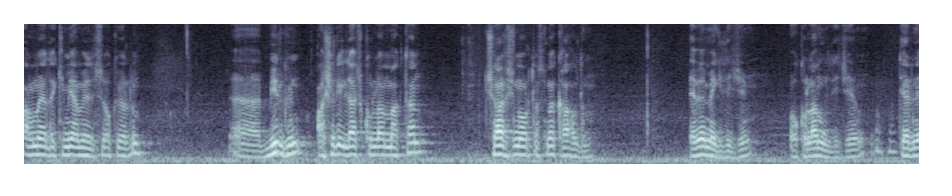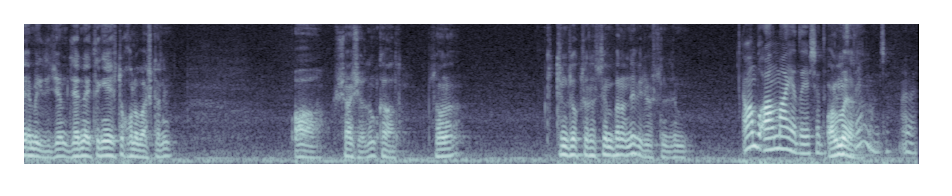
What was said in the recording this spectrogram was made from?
Almanya'da kimya mühendisi okuyordum. Ee, bir gün aşırı ilaç kullanmaktan çarşının ortasında kaldım. Eve mi gideceğim? Okula mı gideceğim? Derneğe mi gideceğim? Dernekte gençlik kolu başkanıyım. Aa şaşırdım kaldım. Sonra gittim doktora sen bana ne veriyorsun dedim. Ama bu Almanya'da yaşadık Almanya'da. değil mi hocam? Evet.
